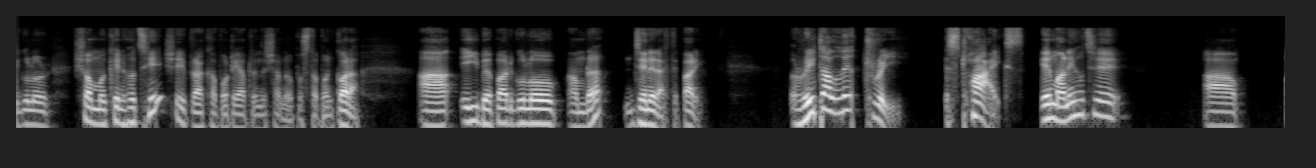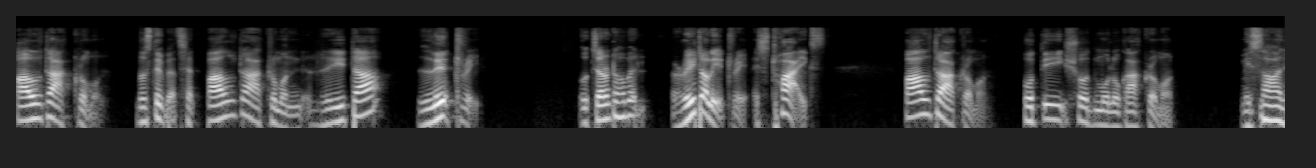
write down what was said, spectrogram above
এগুলোর সম্মুখীন হচ্ছি সেই প্রেক্ষাপটে আপনাদের সামনে উপস্থাপন করা। এই ব্যাপারগুলো আমরা জেনে রাখতে পারি। রিটালেটরি স্ট্রাইকস এর মানে হচ্ছে পাল্টা আক্রমণ। বুঝতে পারছেন? পাল্টা আক্রমণ রিটালেটরি উচ্চারণটা হবে রিটালেটরি স্ট্রাইকস পাল্টা আক্রমণ, প্রতিশোধমূলক আক্রমণ মিসাইল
